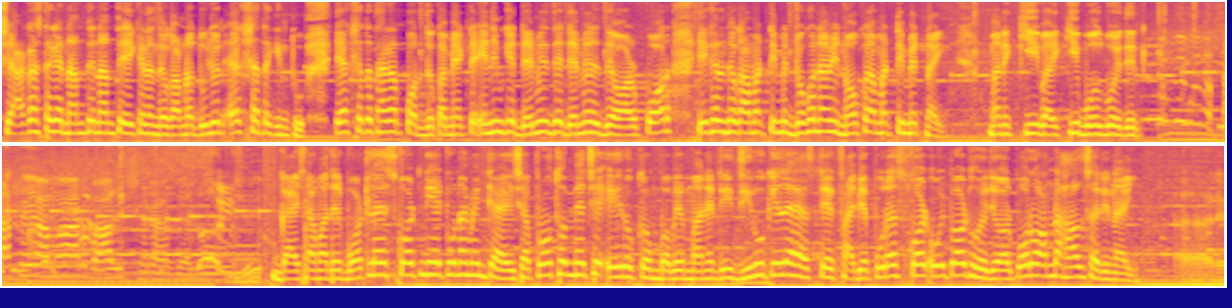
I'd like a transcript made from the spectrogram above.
সে আকাশ থেকে নামতে নামতে এখানে দেখো আমরা দুজন একসাথে কিন্তু, একসাথে থাকার পর দেখো আমি একটা এনিমিকে ড্যামেজ দিয়ে ড্যামেজ দেওয়ার পর এখানে দেখো আমার টিমমেট যখন আমি নখ হয় আমার টিমেট নাই। মানে কি ভাই কি বলবো এদের তাতে আমার বাল ছেঁড়া গেল গাইস আমাদের বটলা স্কোয়াড নিয়ে টুর্নামেন্টে আইসা প্রথম ম্যাচে এইরকম ভাবে মানে জিরো কিলে হ্যাশট্যাগ ফাইভে পুরা স্কোয়াড ওয়েপ আউট হয়ে যাওয়ার পরও আমরা হাল ছাড়ি নাই अरे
